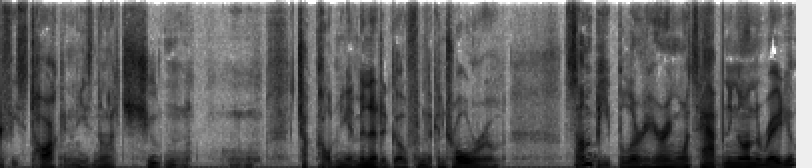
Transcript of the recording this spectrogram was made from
If he's talking, he's not shooting. Chuck called me a minute ago from the control room. Some people are hearing what's happening on the radio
